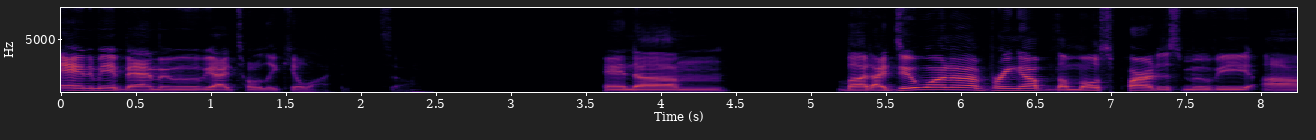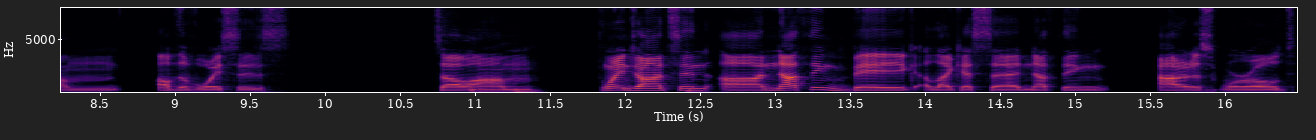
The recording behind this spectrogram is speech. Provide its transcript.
animated Batman movie, I'd totally kill watching. So, and um, but I do want to bring up the most part of this movie um of the voices. So um, Dwayne Johnson, uh, nothing big, like I said, nothing out of this world.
